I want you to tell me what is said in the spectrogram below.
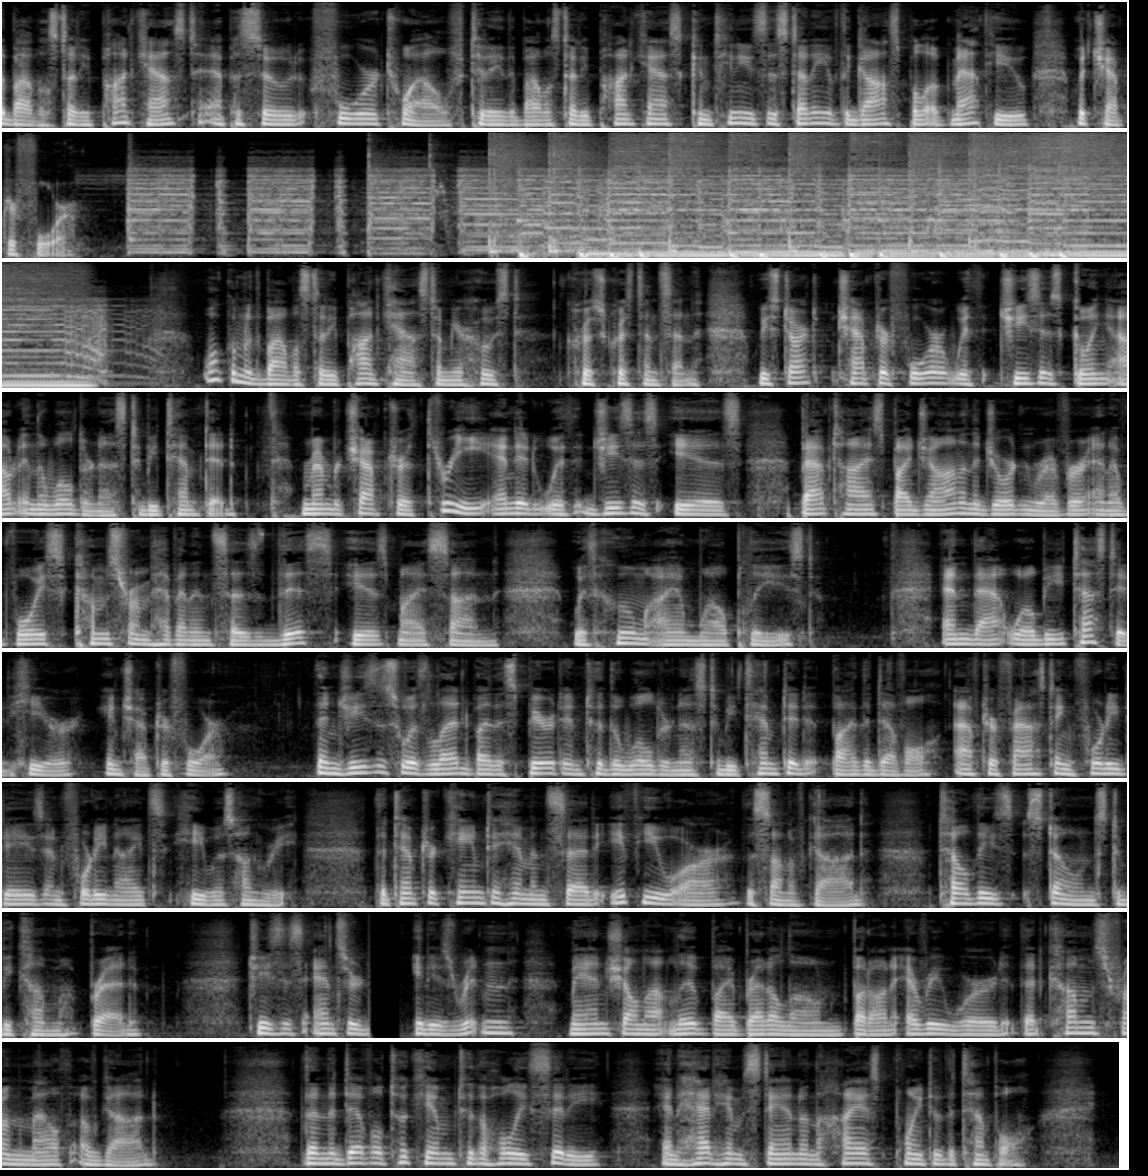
the Bible Study Podcast, episode 412. Today, the Bible Study Podcast continues the study of the Gospel of Matthew with chapter 4. Welcome to the Bible Study Podcast. I'm your host, Chris Christensen. We start chapter 4 with Jesus going out in the wilderness to be tempted. Remember, chapter 3 ended with Jesus is baptized by John in the Jordan River, and a voice comes from heaven and says, This is my Son, with whom I am well pleased. And that will be tested here in chapter 4. Then Jesus was led by the Spirit into the wilderness to be tempted by the devil. After fasting forty days and forty nights, he was hungry. The tempter came to him and said, If you are the Son of God, tell these stones to become bread. Jesus answered, It is written, Man shall not live by bread alone, but on every word that comes from the mouth of God. Then the devil took him to the holy city and had him stand on the highest point of the temple.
